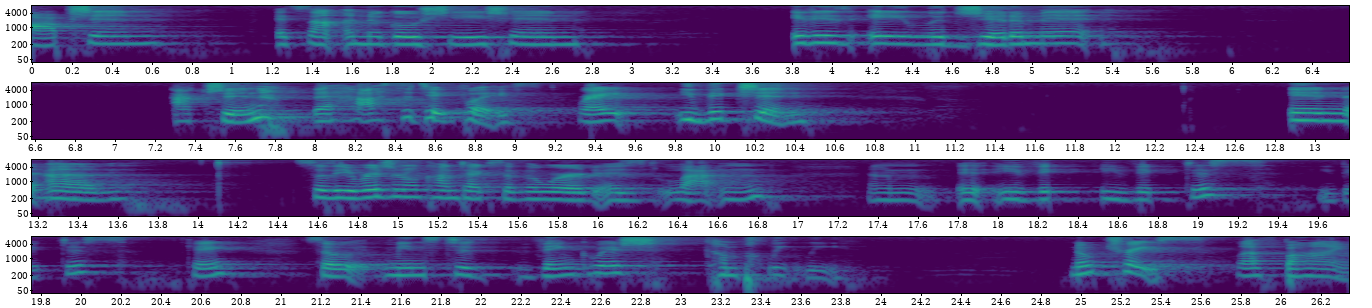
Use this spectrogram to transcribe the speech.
option. It's not a negotiation. It is a legitimate action that has to take place, right? Eviction. In um, so the original context of the word is Latin, and evic- evictus, evictus. Okay, so it means to vanquish completely. No trace left behind.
